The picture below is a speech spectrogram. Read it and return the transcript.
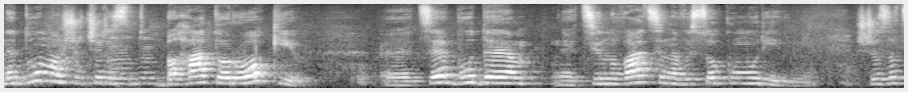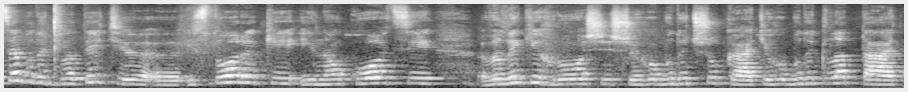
не думав, що через багато років це буде цінуватися на високому рівні. Що за це будуть платити е, історики і науковці великі гроші, що його будуть шукати, його будуть латати,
